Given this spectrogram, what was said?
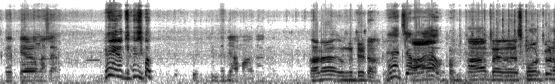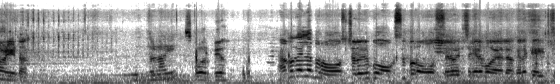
ഇരുപത്തിയേഴ് നല്ല. ഏ, ഇരുപത്തഞ്ചോ? ജമാഅത്ത് അവിടെ ഇങ്ങോട്ട് കേട്ടോ ഏ, ജമാലോ? ആ സ്കോർപ്പിയോ വഴിട്ടാ സ്കോർപ്പിയോ. നമുക്കല്ല ബ്രോസ്റ്റർ ഒരു ബോക്സ് ബ്രോസ്റ്റർ മേടിച്ചിങ്ങനെ പോയാലോ? അങ്ങനെ കഴിച്ച്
